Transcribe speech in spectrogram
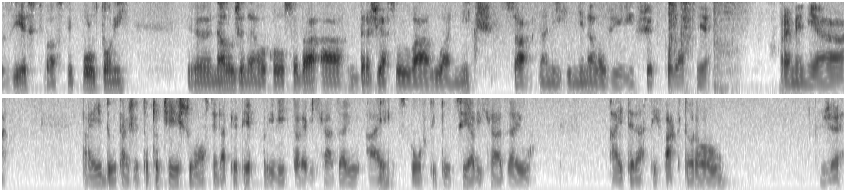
zjesť vlastne pol tony uh, naloženého okolo seba a držia svoju váhu a nič sa na nich nenaloží, všetko vlastne premenia a prejdú. Takže toto tiež sú vlastne také tie vplyvy, ktoré vychádzajú aj z konštitúcia, vychádzajú aj teraz z tých faktorov, že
